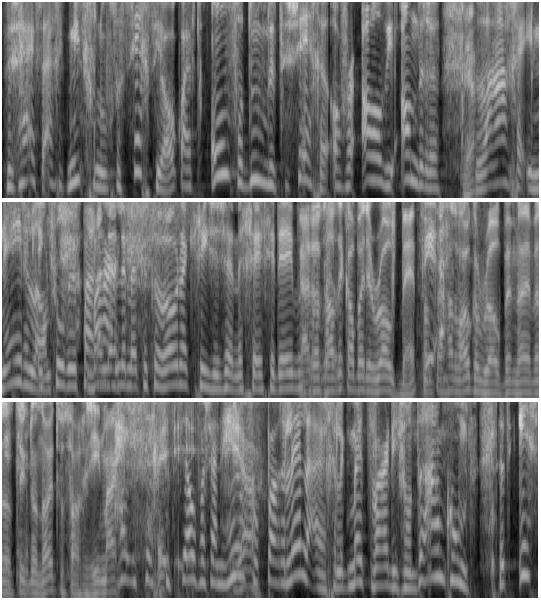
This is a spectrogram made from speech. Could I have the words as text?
Dus hij heeft eigenlijk niet genoeg, dat zegt hij ook. Hij heeft onvoldoende te zeggen over al die andere Ja. lagen in Nederland. Ik voel weer parallellen met de coronacrisis en de GGD. Nou, dat had ik al bij de roadmap. Want Ja. daar hadden we ook een roadmap. Daar hebben we natuurlijk nog nooit wat van gezien. Maar Hij zegt het eh, zelf, er zijn heel ja. veel parallellen eigenlijk met waar hij vandaan komt. Dat is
